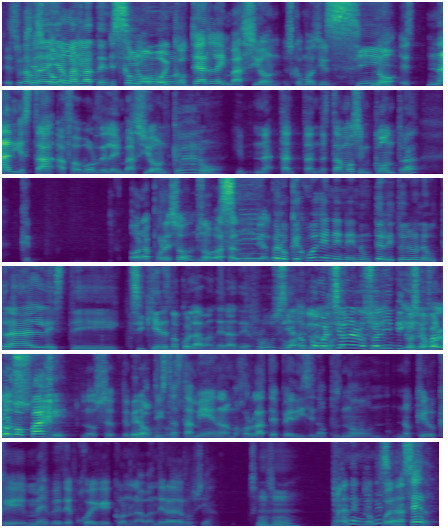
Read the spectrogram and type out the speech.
es una O sea, manera de llamar la Es atención. como boicotear la invasión. Es como decir, Sí. no, es- nadie está a favor de la invasión. Claro. Y na- tan, tan estamos en contra ahora por eso no vas al mundial. Pero que jueguen en, en un territorio neutral, este, si quieres, no con la bandera de Rusia, No, ¿no? Como hicieron en los y- Olímpicos, y que fue por los- dopaje. Los Pero, deportistas también, a lo mejor la ATP dice, no, pues no, no quiero que Medvedev juegue con la bandera de Rusia. Andan Lo puede esa. hacer.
